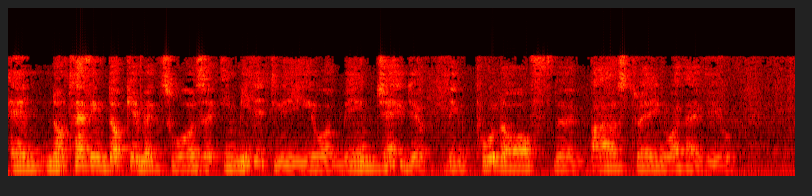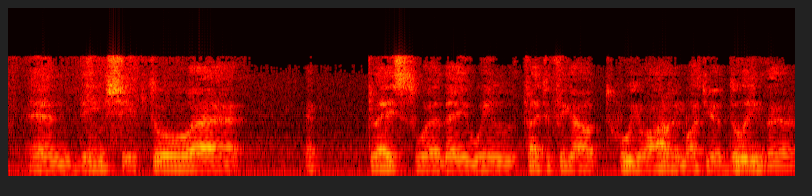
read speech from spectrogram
And not having documents was uh, immediately you are being jailed, you're being pulled off the bus, train, what have you, and being shipped to uh, a place where they will try to figure out who you are and what you're doing there.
